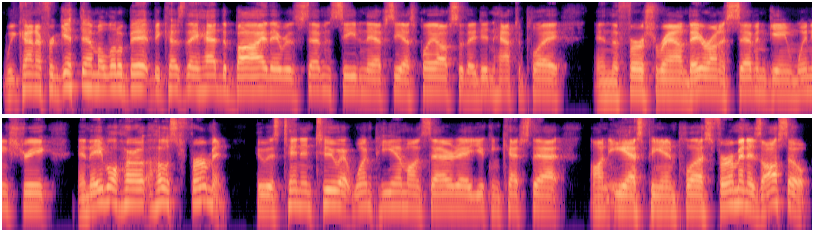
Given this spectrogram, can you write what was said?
we kind of forget them a little bit because they had the bye. They were the seventh seed in the FCS playoffs, so they didn't have to play in the first round. They were on a seven game winning streak, and they will host Furman, who is 10 and 2 at 1 p.m. on Saturday. You can catch that on ESPN Plus. Furman is also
